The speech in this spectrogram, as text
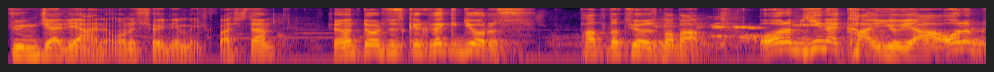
Güncel yani onu söyleyeyim ilk başta. Şu an 440'da gidiyoruz. Patlatıyoruz baba. Oğlum yine kayıyor ya. Oğlum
